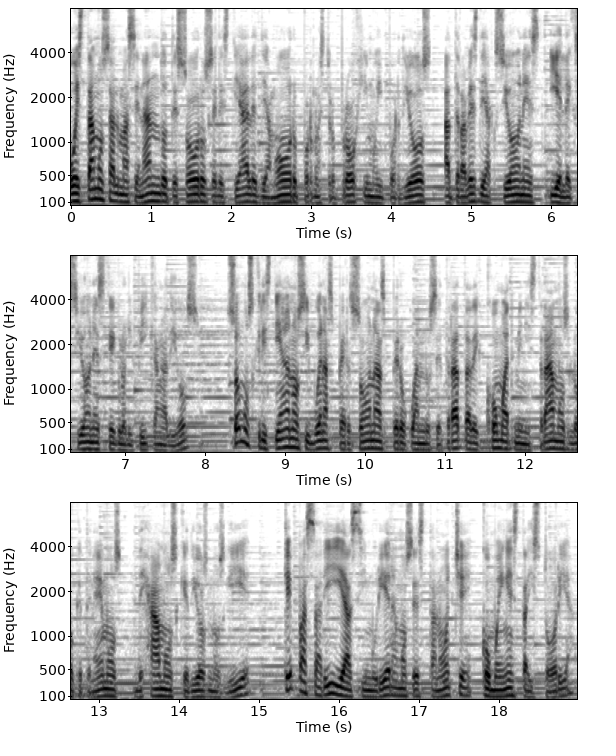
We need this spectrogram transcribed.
¿O estamos almacenando tesoros celestiales de amor por nuestro prójimo y por Dios a través de acciones y elecciones que glorifican a Dios? Somos cristianos y buenas personas, pero cuando se trata de cómo administramos lo que tenemos, dejamos que Dios nos guíe. ¿Qué pasaría si muriéramos esta noche como en esta historia?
